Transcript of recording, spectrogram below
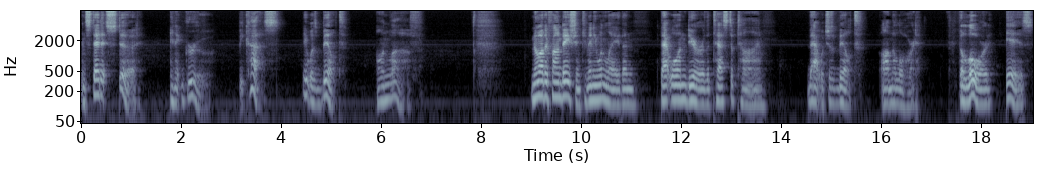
Instead, it stood and it grew because it was built on love. No other foundation can anyone lay than that will endure the test of time, that which is built on the Lord. The Lord is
